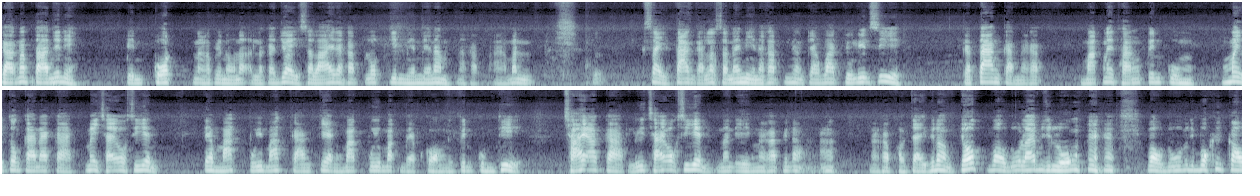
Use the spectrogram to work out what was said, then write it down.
กากน้ำตาลนี่นี่เป็นกรดนะครับพี่น้องนะแล้วก็ย่อยสลายนะครับลดกลินเหม็นในน้ำนะครับ อ่ามัน ใส่ต่างกันลักษณะนี้นะครับ เนื่องจากว่าจุลินทรีย์ก็ต่างกันนะครับหมักในถังเป็นกลุ่มไม่ต้องการอากาศไม่ใช้ออกซิเจนแต่หมักปุ๋ยหมักกลางแจ้งหมักปุ๋ยหมักแบบกองนี่เป็นกลุ่มที่ใช้อากาศหรือใช้ออกซิเจนนั่นเองนะครับพี่น้องอะนะครับเข้าใจพี่น้องจบว้าดูไรมันจะหลงว้าดูมันจะบกคือเก่า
